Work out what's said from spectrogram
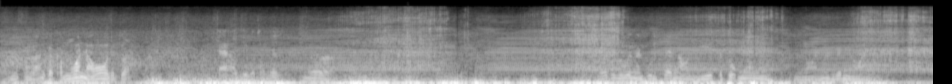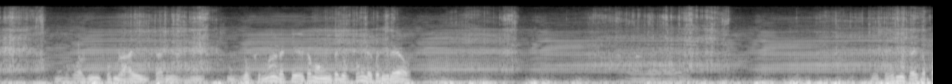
อันนี้ข้างหลังก็คำนวณเอาเดี๋ยวตัวกะเอาติบ่ต้องเบิ่งเออเราจะรู้ว่าเงินทุนแค่เงาอีกกระตุกไงน้อยๆมันเหลือนิดหน่อยนี่ พอดีผมไหลถ้างานนะอืมยกขึ้นมาแต่เจอก็มองนี่ก็ยกทรงได้พอดีแล้ว โอ้โหมาใส่กับไป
